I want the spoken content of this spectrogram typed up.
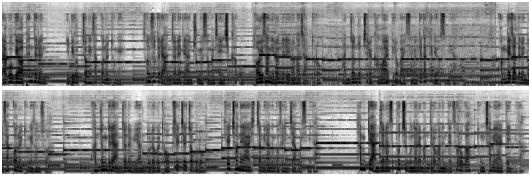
야구계와 팬들은 이 비극적인 사건을 통해 선수들의 안전에 대한 중요성을 재인식하고 더 이상 이런 일이 일어나지 않도록 안전 조치를 강화할 필요가 있음을 깨닫게 되었습니다. 관계자들은 이 사건을 통해 선수와 관중들의 안전을 위한 노력을 더욱 실질적으로 실천해야 할 시점이라는 것을 인지하고 있습니다. 함께 안전한 스포츠 문화를 만들어가는 데 서로가 동참해야 할 때입니다.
